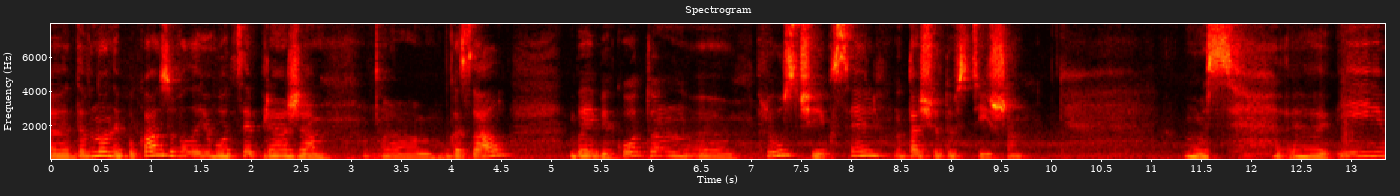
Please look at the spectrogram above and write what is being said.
Е, Давно не показувала його. Це пряжа е, Газал Baby Cotton е, Plus чи XL, ну та що товстіша. Ось. Е, І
